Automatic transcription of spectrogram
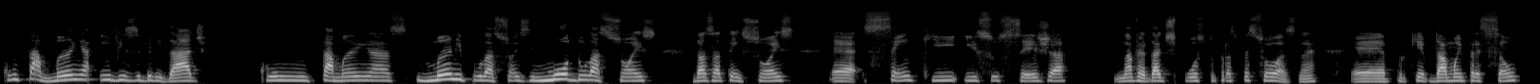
com tamanha invisibilidade, com tamanhas manipulações e modulações das atenções, é, sem que isso seja, na verdade, exposto para as pessoas, né? é, porque dá uma impressão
